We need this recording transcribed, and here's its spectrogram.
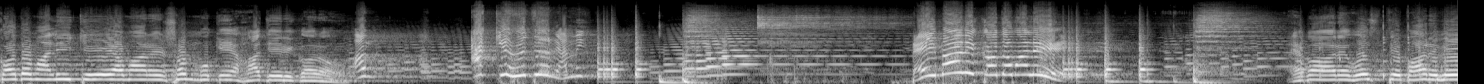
কদম আলীকে আমার সম্মুখে হাজির করো। আম- বেইমানি কদম আলী! এবার বুঝতে পারবে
